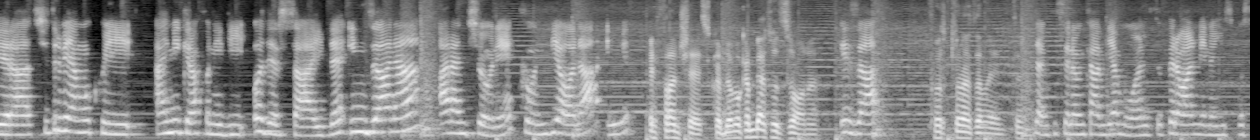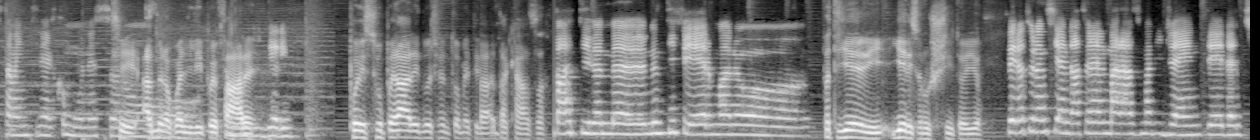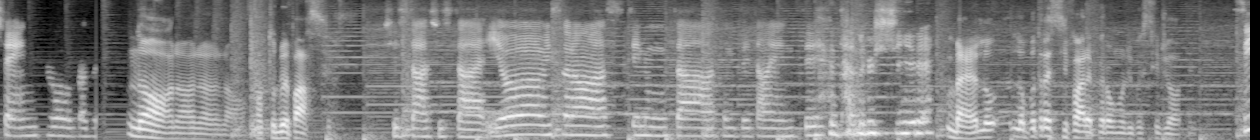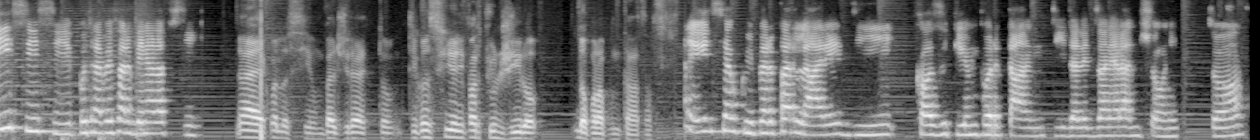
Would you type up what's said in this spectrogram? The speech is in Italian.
Buonasera, ci troviamo qui ai microfoni di Other Side in zona arancione con Viola e... E Francesco, abbiamo cambiato zona. Esatto. Fortunatamente. Anche se non cambia molto, però almeno gli spostamenti nel comune sono... Sì, almeno quelli li puoi fare. Liberi. Puoi superare i 200 metri da, da casa. Infatti non, non, ti fermano. Infatti ieri, ieri, sono uscito io. Spero tu non sia andato nel marasma di gente del centro. Cose. No, no, no, no, ho fatto due passi. Ci sta, ci sta. Io mi sono astenuta completamente dall'uscire. Beh, lo, lo potresti fare per uno di questi giorni. Sì, sì, sì, potrebbe far bene alla psiche. Eh, quello sì, un bel giretto. Ti consiglio di farti un giro dopo la puntata. Noi siamo qui per parlare di cose più importanti delle zone arancioni.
